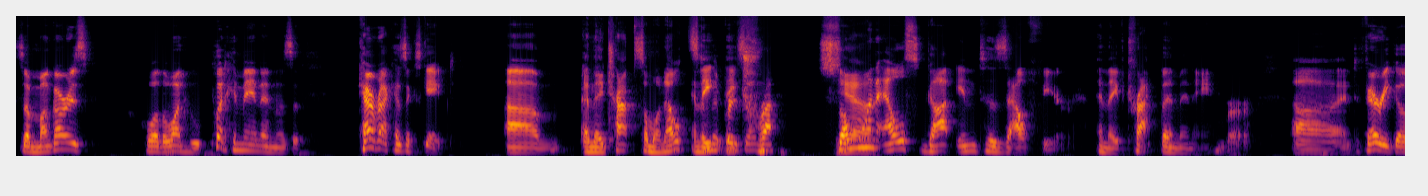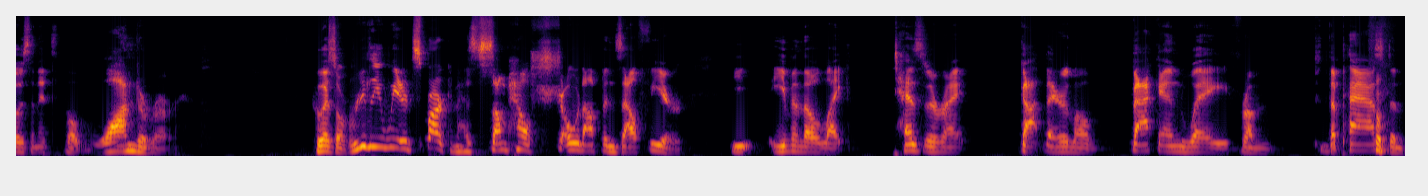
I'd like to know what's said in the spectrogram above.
so Mangara is, well, the one who put him in and was. Kaervek has escaped. Um, and they trapped someone else and they, the they tra- someone yeah. else got into Zhalfir, and they've trapped them in Amber. Uh, and Teferi goes and it's the Wanderer who has a really weird spark and has somehow showed up in Zhalfir, even though like Tezzeret got there the back end way from the past and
